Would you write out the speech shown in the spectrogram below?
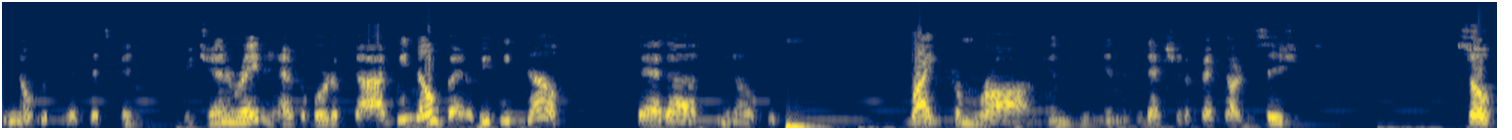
you know, that's been regenerated, has the Word of God, we know better. We, we know that, uh, you know, right from wrong, and, and that should affect our decisions. So,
